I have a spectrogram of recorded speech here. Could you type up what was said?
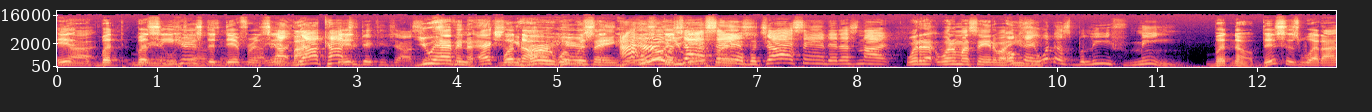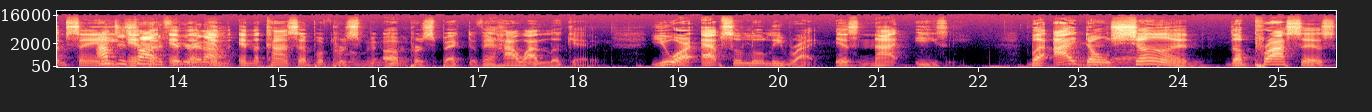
it, not but but see, here's the saying. difference. Y'all, my, y'all it- contradicting y'all. you haven't actually Well, no, heard what we're here's the- saying. I heard what y'all difference. saying, but y'all saying that that's not What, I- what am I saying about okay. easy? What does belief mean? But no, this is what I'm saying. I'm just in trying the, to figure in it out. In, in the concept of perspe- uh, perspective and how I look at it. You are absolutely right. It's not easy, but I don't shun the process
